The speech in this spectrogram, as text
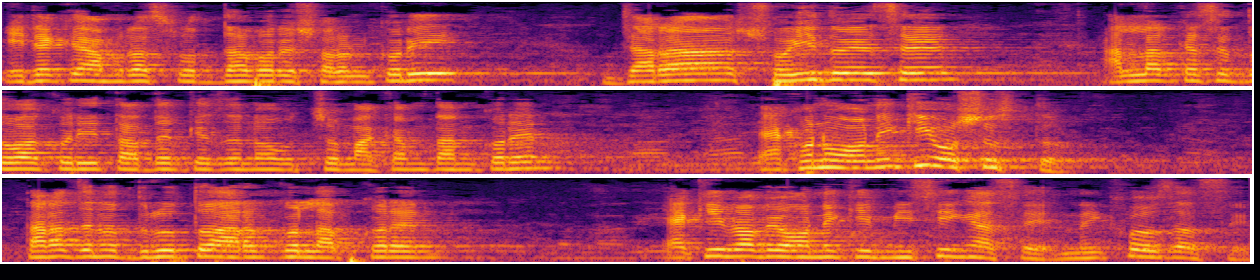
এটাকে আমরা শ্রদ্ধাভরে স্মরণ করি। যারা শহীদ হয়েছে, আল্লাহর কাছে দোয়া করি, তাদেরকে যেন উচ্চ মাকাম দান করেন। এখনও অনেকেই অসুস্থ। তারা যেন দ্রুত আরোগ্য লাভ করেন। একইভাবে অনেকেই মিসিং আছে, নিখোঁজ আছে।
